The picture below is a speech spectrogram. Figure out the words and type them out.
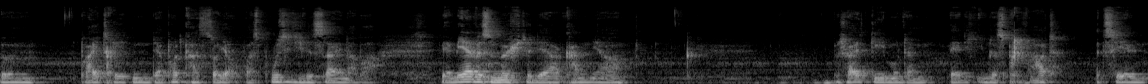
ähm, beitreten. Der Podcast soll ja auch was Positives sein, aber wer mehr wissen möchte, der kann ja Bescheid geben und dann werde ich ihm das privat erzählen.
